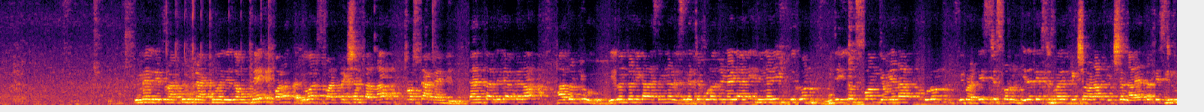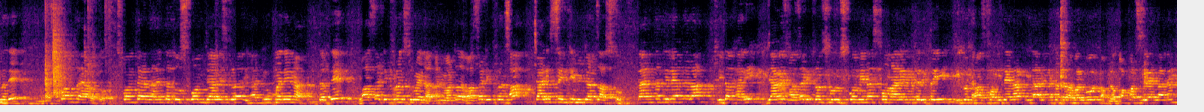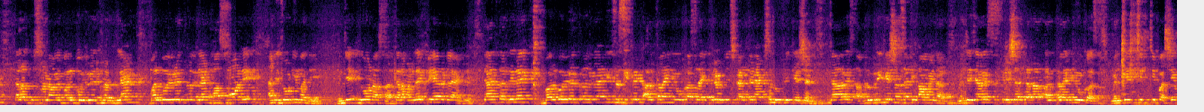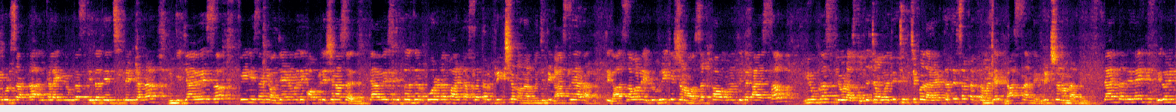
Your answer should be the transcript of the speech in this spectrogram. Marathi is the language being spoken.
female reproductive ट्रॅक्टमध्ये जाऊन ते परत रिव्हर्स कॉन्ट्रॅक्शन करणार प्रोस्टाग्लॅन्डिन त्यानंतर दिले आपल्याला हा जो ट्यूब इथून जो निघाला सेमिनल व्हेसिकलच्या पुढे जी नळी आली ती नळी इथून म्हणजे इथून स्पर्म घेऊन येणार पुढून इकडं टेस्टिसकडून इथं टेस्टिसमध्ये फ्रिक्शन होणार फ्रिक्शन झाल्यानंतर टेस्टिसमध्ये स्पर्म तयार होतो. स्पर्म तयार झाल्यानंतर तो स्पर्म ज्यावेळेस इकडं ह्या ट्यूबमध्ये येणार तर ते वासा डिफरन्स थ्रू येणार आणि वाटा वासा डिफरन्स हा चाळीस सेंटीमीटरचा असतो. त्यानंतर दिले आपल्याला इथं खाली ज्यावेळेस वासा डिफरन्स मधून स्पर्म येणार स्पर्म आल्यानंतर इथं येईल. इथून हा स्पर्म इथे येणार. इथं आल्यानंतर त्याला बल्ब आपलं कॉपर्स ग्लँड लागेल. त्याला दुसरं नाव आहे bulbo urethral gland bulbo urethral gland हा स्मॉल आहे आणि जोडीमध्ये म्हणजे दोन असतात. त्याला म्हणलंय पेअर ग्लँड त्यानंतर दिलंय bulbo urethral gland is a secrete alkaline mucus like which contain axle lubrication ज्यावेळेस लुब्रिकेशनसाठी काम येणार म्हणजे ज्यावेळेस सिक्रेशन करणार अल्कलाइन युकस म्हणजे चिपचिप शेपूट सारखा अल्कलाइन युकस तिथं ते सिक्रेट करणार. म्हणजे ज्यावेळेस पेनिस आणि व्हाजाइनामध्ये कॉम्पिटिशन असेल त्यावेळेस तिथं जर कोरडा पार्ट असला तर फ्रिक्शन होणार. म्हणजे ते घासले जाणार. ते घासावं नाही लुब्रिकेशन व्हावं सटकावं म्हणून तिथं काय असतं? म्युकस फ्लुइड असतं. त्याच्यामुळे ते चिपचिप झाल्यानंतर ते सटकतं. म्हणजे घासणार नाही फ्रिक्शन होणार नाही. त्यानंतर दिलंय इथून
